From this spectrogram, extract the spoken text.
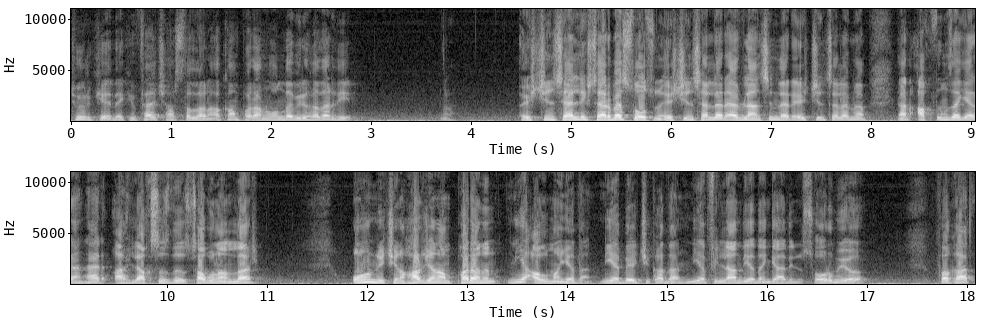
Türkiye'deki felç hastalarına akan paranın onda biri kadar değil. Eşcinsellik serbest olsun. Eşcinseller evlensinler. Eşcinseller yani aklınıza gelen her ahlaksızlığı savunanlar onun için harcanan paranın niye Almanya'dan, niye Belçika'dan, niye Finlandiya'dan geldiğini sormuyor. Fakat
